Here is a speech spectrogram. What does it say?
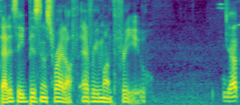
that is a business write-off every month for you. Yep.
